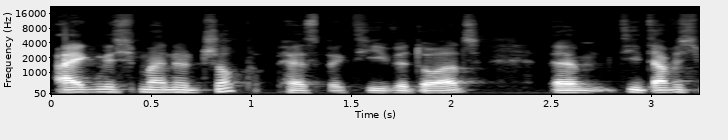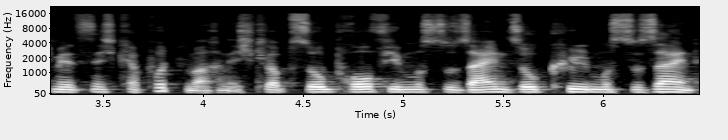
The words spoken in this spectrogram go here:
eigentlich meine Jobperspektive dort, ähm, die darf ich mir jetzt nicht kaputt machen. Ich glaube, so Profi musst du sein, so kühl musst du sein.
